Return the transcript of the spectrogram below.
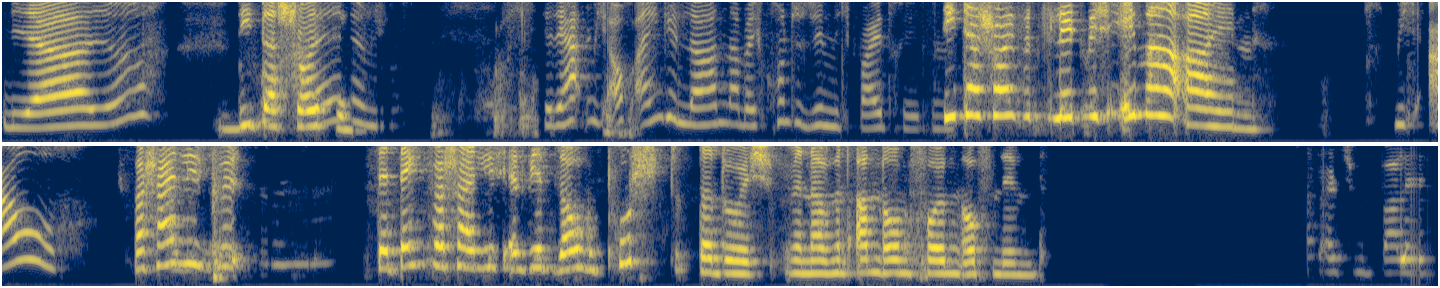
Ja, ja. Dieter. Allem. Ja, der hat mich auch eingeladen, aber ich konnte dem nicht beitreten. Dieter Schäufitz lädt mich immer ein. Mich auch. Wahrscheinlich will, der denkt wahrscheinlich, er wird sau gepusht dadurch, wenn er mit anderen Folgen aufnimmt. Als ich mit Ball ist.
